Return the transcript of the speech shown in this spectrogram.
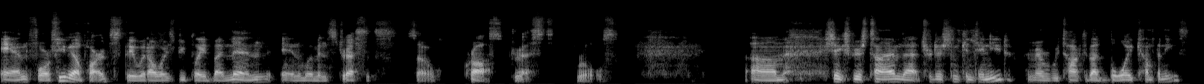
And for female parts, they would always be played by men in women's dresses, so cross dressed roles. Um, Shakespeare's time, that tradition continued. Remember, we talked about boy companies.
